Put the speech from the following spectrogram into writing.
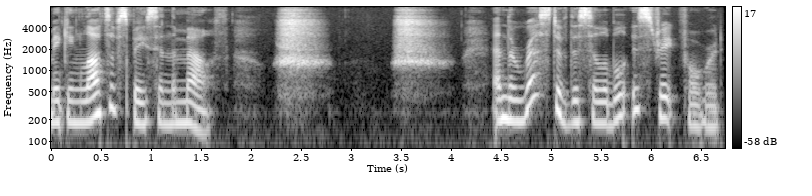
making lots of space in the mouth. Sh, sh. And the rest of the syllable is straightforward,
